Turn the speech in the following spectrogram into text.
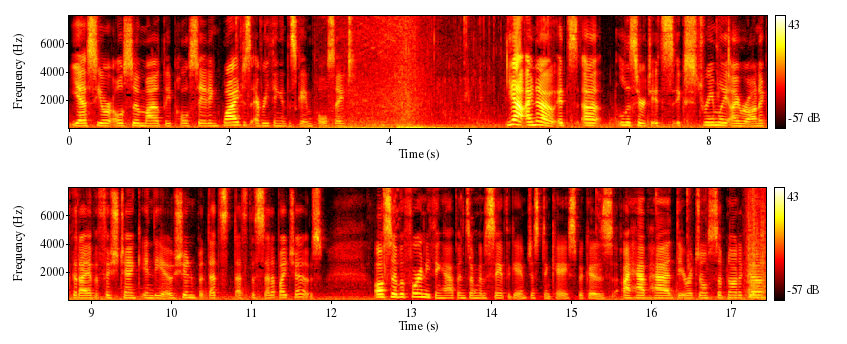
Yes, you are also mildly pulsating. Why does everything in this game pulsate? Yeah, I know. It's uh lizard. It's extremely ironic that I have a fish tank in the ocean, but that's that's the setup I chose. Also, before anything happens, I'm going to save the game just in case, because I have had the original Subnautica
